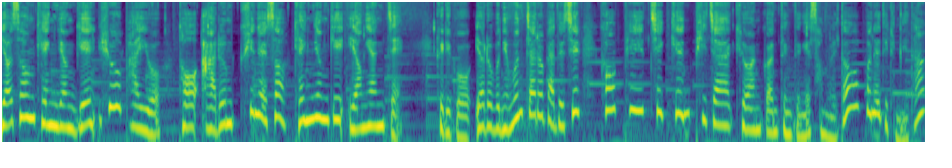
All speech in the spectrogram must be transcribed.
여성 갱년기엔 휴바이오 더 아름 퀸에서 갱년기 영양제 그리고 여러분이 문자로 받으실 커피, 치킨, 피자, 교환권 등등의 선물도 보내드립니다.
